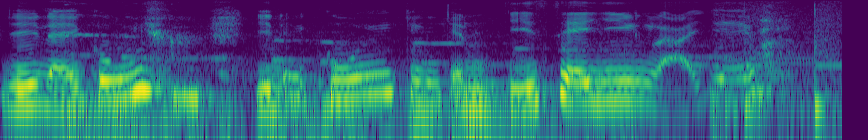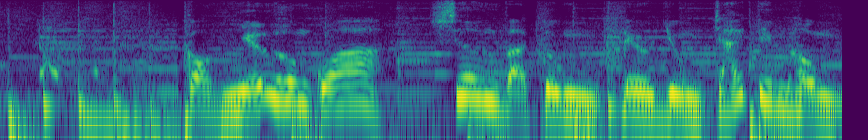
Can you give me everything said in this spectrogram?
Vậy để cuối Vậy để cuối chương trình chị xe duyên lại cho em Còn nhớ hôm qua, Sơn và Tùng đều dùng trái tim hồng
